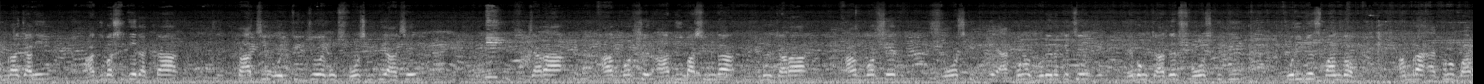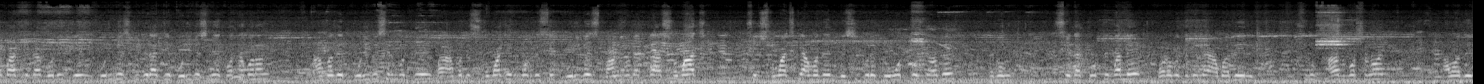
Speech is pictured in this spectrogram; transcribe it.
আমরা জানি আদিবাসীদের একটা প্রাচীন ঐতিহ্য এবং সংস্কৃতি আছে। যারা ভারতবর্ষের আদি বাসিন্দা এবং যারা ভারতবর্ষের সংস্কৃতিকে এখনও ধরে রেখেছে এবং যাদের সংস্কৃতি পরিবেশ বান্ধব, আমরা এখনও বারবার যেটা বলি যে পরিবেশবিদেরা যে পরিবেশ নিয়ে কথা বলেন, আমাদের পরিবেশের মধ্যে বা আমাদের সমাজের মধ্যে সেই পরিবেশ বান্ধব একটা সমাজ, সেই সমাজকে আমাদের বেশি করে প্রমোট করতে হবে এবং সেটা করতে পারলে পরবর্তীকালে আমাদের শুধু ভারতবর্ষ নয়, আমাদের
